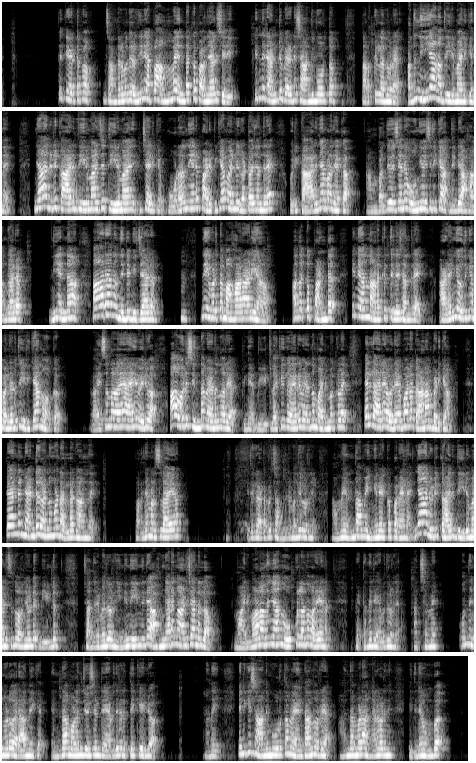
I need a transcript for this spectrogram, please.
ഇത് കേട്ടപ്പം ചന്ദ്രമതി പറഞ്ഞു ഇനി അപ്പൊ അമ്മ എന്തൊക്കെ പറഞ്ഞാലും ശരി. ഇന്ന് രണ്ടുപേരുടെ ശാന്തി മുഹൂർത്തം നടക്കില്ല എന്ന് പറയാം. അത് നീയാണോ തീരുമാനിക്കുന്നത് ഞാനൊരു കാര്യം തീരുമാനിച്ച തീരുമാനിച്ചായിരിക്കും. കൂടാതെ നീ എന്നെ പഠിപ്പിക്കാൻ വല്ലു കേട്ടോ ചന്ദ്രെ. ഒരു കാര്യം ഞാൻ പറഞ്ഞേക്കാം. അമ്പലത്തിൽ വെച്ച് തന്നെ ഓങ്ങി വെച്ചിരിക്കാം നിന്റെ അഹങ്കാരം. നീ എന്നാ ആരാന്ന് നിന്റെ വിചാരം? നീ ഇവിടുത്തെ മഹാറാണിയാണോ? അതൊക്കെ പണ്ട്. ഇനി അത് നടക്കത്തില്ല ചന്ദ്രെ. അടങ്ങി ഒതുങ്ങി വല്ലയിടത്തും ഇരിക്കാൻ നോക്ക്. വയസ്സും പ്രായമായി വരുക ആ ഒരു ചിന്ത വേണമെന്ന് പറയാം പിന്നെ വീട്ടിലേക്ക് കയറി വരുന്ന മരുമക്കളെ എല്ലാരെയും ഒരേപോലെ കാണാൻ പഠിക്കണം. രണ്ടും രണ്ട് കണ്ണും കൊണ്ടല്ല കാണുന്നേ. പറഞ്ഞ മനസ്സിലായോ? ഇത് കേട്ടപ്പോൾ ചന്ദ്രമതി പറഞ്ഞു അമ്മ എന്താ അമ്മ ഇങ്ങനെയൊക്കെ പറയണേ? ഞാനൊരു കാര്യം തീരുമാനിച്ചെന്ന് പറഞ്ഞുകൊണ്ട് വീണ്ടും ചന്ദ്രമതി പറഞ്ഞു ഇനി നീ നിന്റെ അഹങ്കാരം കാണിച്ചാണ്ടല്ലോ. മരുമോളാന്ന് ഞാൻ നോക്കില്ലെന്ന് പറയണം. പെട്ടെന്ന് രേവതി പറഞ്ഞു അച്ഛമ്മേ ഒന്ന് ഇങ്ങോട്ട് വരാൻ നിൽക്കുക എന്താ മോളെന്ന് ചോദിച്ചാൽ രേവതിയുടെ അടുത്തേക്ക് ഇല്ലോ അതെ എനിക്ക് ശാന്തി മുഹൂർത്തം വേണ്ടാന്ന് പറയാം. അവൻ നമ്മൾ അങ്ങനെ പറഞ്ഞു? ഇതിനു മുമ്പ്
